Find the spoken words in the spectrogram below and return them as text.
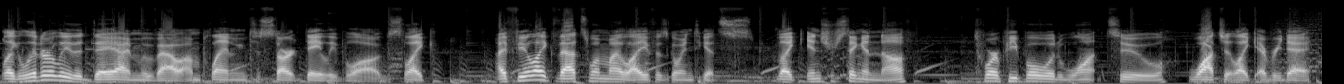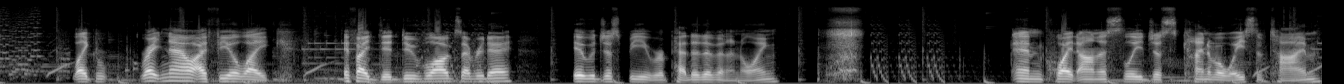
like, literally the day I move out, I'm planning to start daily vlogs. Like, I feel like that's when my life is going to get, like, interesting enough to where people would want to watch it like every day. Like right now I feel like if I did do vlogs every day, it would just be repetitive and annoying. And quite honestly, just kind of a waste of time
